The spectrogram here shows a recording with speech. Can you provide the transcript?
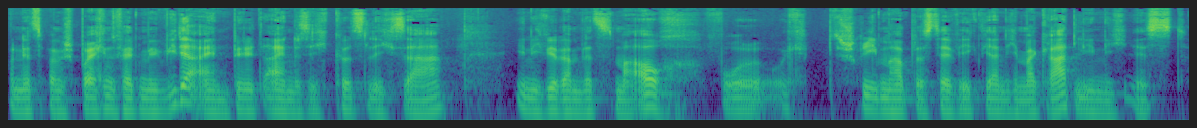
Und jetzt beim Sprechen fällt mir wieder ein Bild ein, das ich kürzlich sah, ähnlich wie beim letzten Mal auch, wo ich beschrieben habe, dass der Weg ja nicht immer geradlinig ist.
